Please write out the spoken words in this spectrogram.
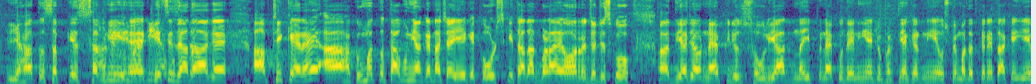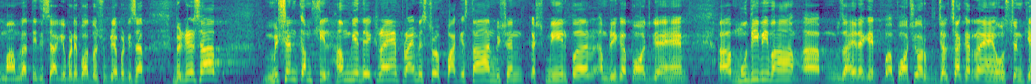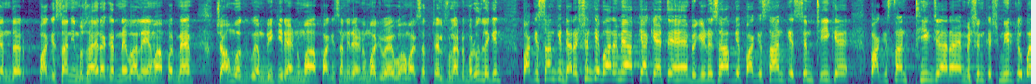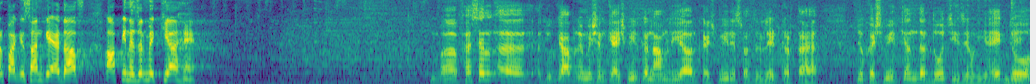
یہاں تو سب کے سب ہی ہے کیسز زیادہ آ گئے آپ ٹھیک کہہ رہے ہیں حکومت کو تعاون یہاں کرنا چاہیے کہ کورٹس کی تعداد بڑھائے اور ججز کو دیا جائے اور نیب کی جو سہولیات نیب کو دینی ہے جو بھرتیاں کرنی ہے اس پہ مدد کرے تاکہ یہ معاملہ تیزی سے آگے بڑھے۔ بہت بہت شکریہ بھٹی صاحب۔ بریگیڈر صاحب مشن کمشیر ہم یہ دیکھ رہے ہیں prime minister of Pakistan mission Kashmir پر امریکہ پہنچ گئے ہیں۔ مودی بھی وہاں ظاہر ہے کہ پہنچے اور جلسہ کر رہے ہیں ہوسٹن کے اندر۔ پاکستانی مظاہرہ کرنے والے ہیں وہاں پر۔ میں چاہوں گا کہ کوئی امریکی رہنما، پاکستانی رہنما جو ہے وہ ہمارے ساتھ ٹیلیفون لائن پہ موجود لیکن پاکستان کی ڈائریکشن کے بارے میں آپ کیا کہتے ہیں؟ بریگیڈر صاحب کہ پاکستان کے سم ٹھیک ہے، پاکستان ٹھیک جا رہا ہے، مشن کشمیر کے اوپر پاکستان کے اہداف آپ کی نظر میں کیا ہیں؟ فیصل کیونکہ آپ نے مشن کشمیر کا نام لیا اور کشمیر اس وقت ریلیٹ کرتا ہے۔ جو کشمیر کے اندر دو چیزیں ہوئی ہیں۔ ایک جو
